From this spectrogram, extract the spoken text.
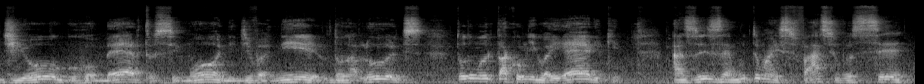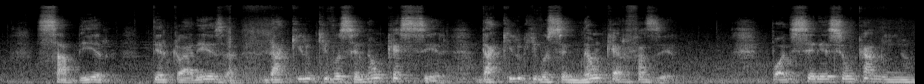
Diogo, Roberto, Simone, Divanir, Dona Lourdes, todo mundo que está comigo aí, Eric. Às vezes é muito mais fácil você saber ter clareza daquilo que você não quer ser, daquilo que você não quer fazer. Pode ser esse um caminho.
